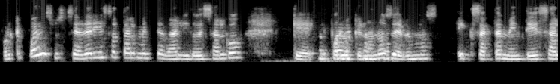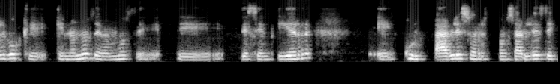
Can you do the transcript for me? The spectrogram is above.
porque puede suceder y es totalmente válido, es algo que por lo que no nos debemos, exactamente, es algo que, que no nos debemos de, de, de sentir eh, culpables o responsables de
